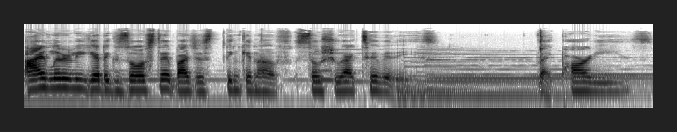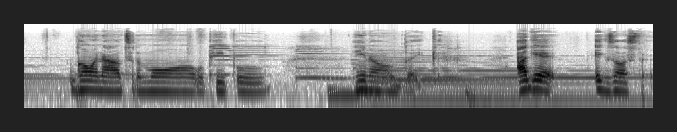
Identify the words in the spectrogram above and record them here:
I literally get exhausted by just thinking of social activities, like parties, going out to the mall with people. You know, like I get exhausted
